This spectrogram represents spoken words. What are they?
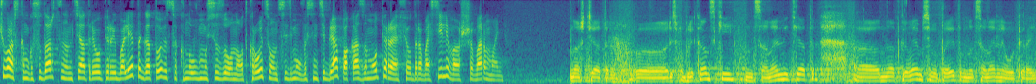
Чувашском государственном театре оперы и балета готовится к новому сезону. Откроется он 7 сентября показом оперы Федора Васильева «Шевармань». Наш театр э, республиканский, национальный театр. Э, открываемся мы поэтому национальной оперой.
